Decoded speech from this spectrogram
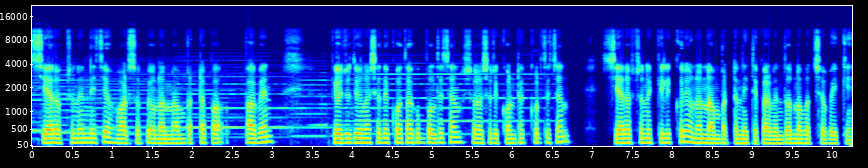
শেয়ার অপশনের নিচে হোয়াটসঅ্যাপে ওনার নাম্বারটা পাবেন। কেউ যদি ওনার সাথে কথা বলতে চান, সরাসরি কন্ট্যাক্ট করতে চান শেয়ার অপশনে ক্লিক করে ওনার নাম্বারটা নিতে পারবেন। ধন্যবাদ সবাইকে।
